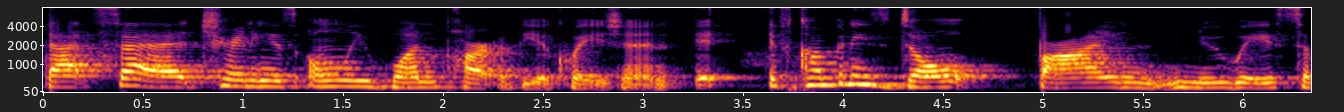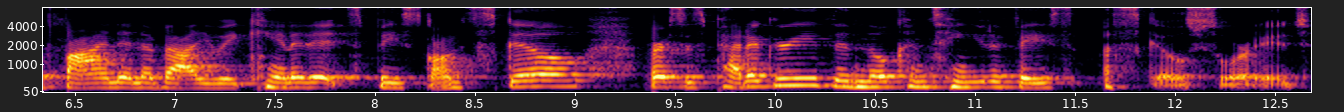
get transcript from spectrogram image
That said, training is only one part of the equation. It, if companies don't find new ways to find and evaluate candidates based on skill versus pedigree, then they'll continue to face a skills shortage.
